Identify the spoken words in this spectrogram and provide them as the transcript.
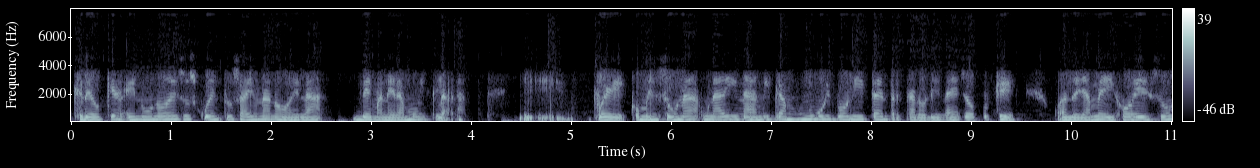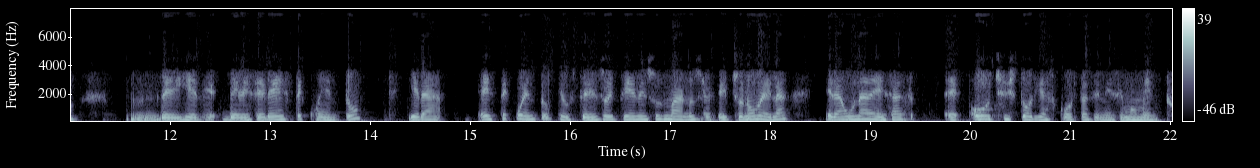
creo que en uno de esos cuentos hay una novela de manera muy clara. Y fue, comenzó una, una dinámica muy bonita entre Carolina y yo, porque cuando ella me dijo eso, mm, le dije, "De- debe ser este cuento, y era este cuento que ustedes hoy tienen en sus manos, hecho novela, era una de esas eh, ocho historias cortas en ese momento.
